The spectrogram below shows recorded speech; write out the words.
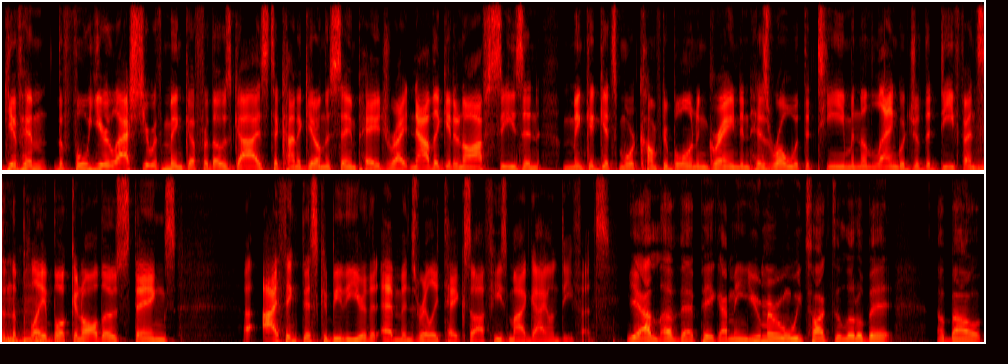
give him the full year last year with Minkah for those guys to kind of get on the same page. Right now they get an off season. Minkah gets more comfortable and ingrained in his role with the team and the language of the defense mm-hmm. and the mm-hmm. playbook and all those things. I think this could be the year that Edmunds really takes off. He's my guy on defense. Yeah, I love that pick. I mean, you remember when we talked a little bit about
